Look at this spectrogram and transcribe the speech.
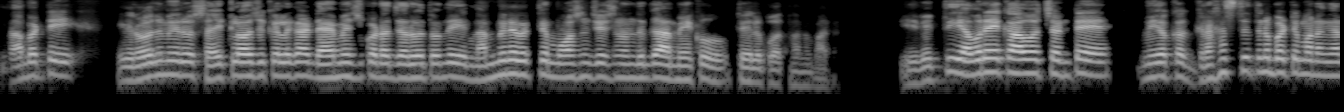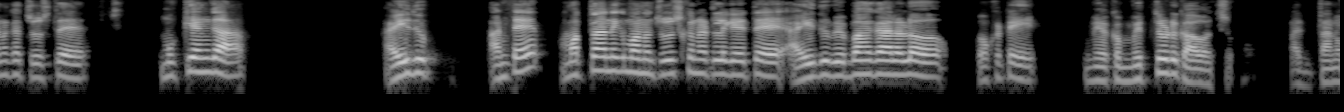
కాబట్టి ఈరోజు మీరు సైకలాజికల్‌గా డ్యామేజ్ కూడా జరుగుతుంది. నమ్మిన వ్యక్తి మోసం చేసినందుకుగా మీకు తేలిపోతుందన్నమాట. ఈ వ్యక్తి ఎవరే కావచ్చంటే మీ యొక్క గ్రహస్థితిని బట్టి మనం కనుక చూస్తే ముఖ్యంగా ఐదు అంటే మొత్తానికి మనం చూసుకున్నట్లయితే ఐదు విభాగాలలో ఒకటి మీ యొక్క మిత్రుడు కావచ్చు. అది తను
